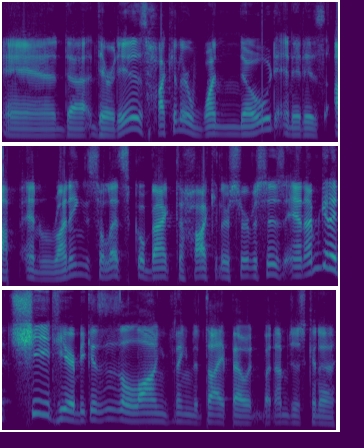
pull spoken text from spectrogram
And uh, there it is, Hawkular one node, and it is up and running. So let's go back to Hawkular services, and I'm going to cheat here because this is a long thing to type out, but I'm just going to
